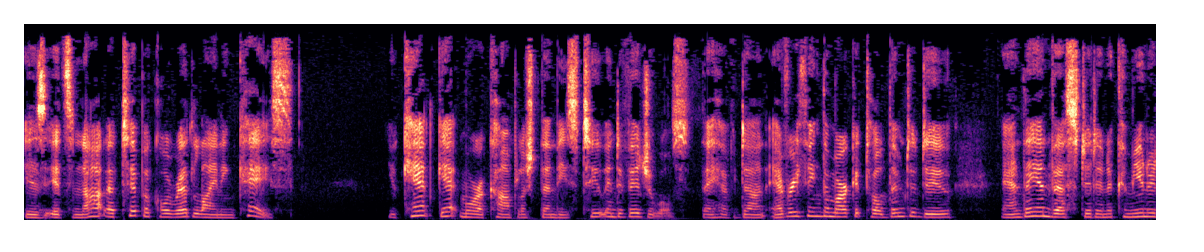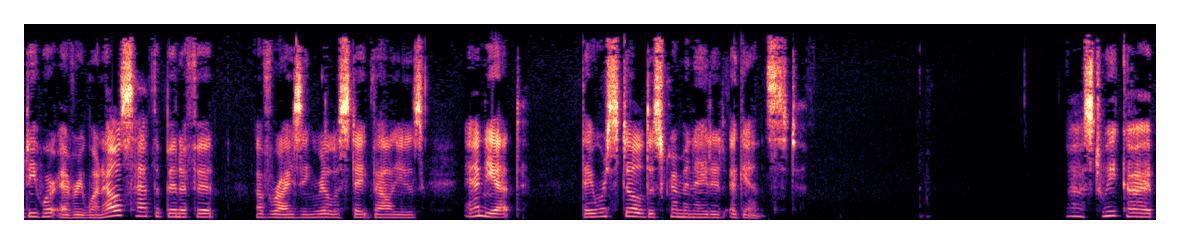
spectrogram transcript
is it's not a typical redlining case. You can't get more accomplished than these two individuals. They have done everything the market told them to do, and they invested in a community where everyone else had the benefit of rising real estate values, and yet they were still discriminated against. Last week I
